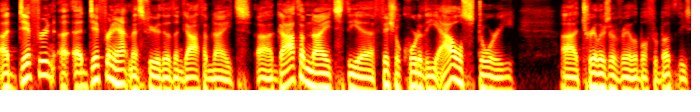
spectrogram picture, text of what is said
A different a, a different atmosphere though than Gotham Knights. Uh, Gotham Knights, the official Court of the Owl story, Uh, trailers are available for both of these.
